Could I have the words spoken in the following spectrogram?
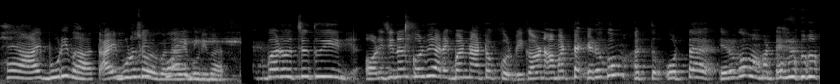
হ্যাঁ আই বুড়ি ভাত আই বুড়ো সবাই বলে আই বুড়ি ভাত। একবার হচ্ছে তুই অরিজিনাল করবি আর একবার নাটক করবি কারণ আমারটা এরকম আর তো- ওরটা এরকম আমারটা এরকম।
